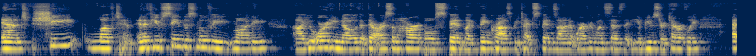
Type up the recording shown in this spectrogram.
And she loved him. And if you've seen this movie, Maudie, uh, you already know that there are some horrible spin, like Bing Crosby type spins on it, where everyone says that he abused her terribly. Uh,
